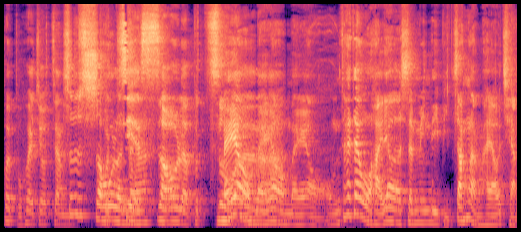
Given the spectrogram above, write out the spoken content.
会不会就这样？是不是收了呢？收了不做了？没有没有没有，我们太太我还要的生命力比蟑螂还要强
